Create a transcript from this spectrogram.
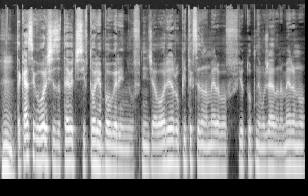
Хм. Така се говореше за тебе, че си втория българин в Ninja Warrior. Опитах се да намеря в YouTube, не можах да намеря, но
